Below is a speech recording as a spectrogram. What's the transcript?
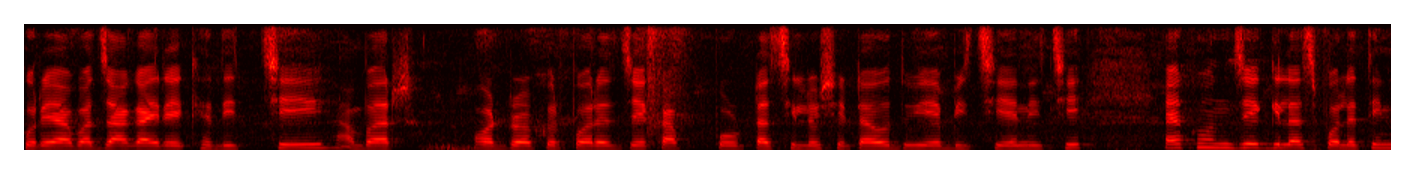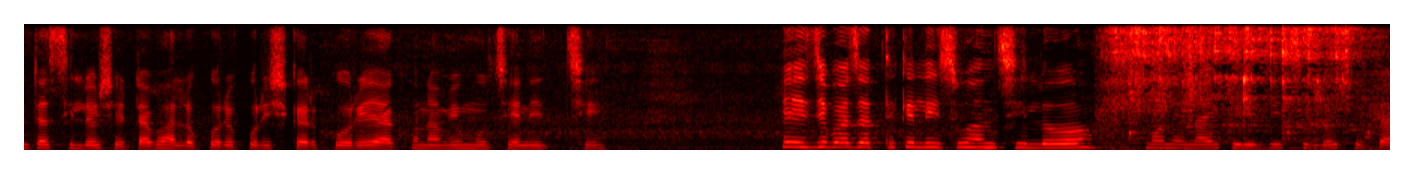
করে আবার জায়গায় রেখে দিচ্ছি। আবার অড্রপের পরে যে কাপড়টা ছিল, সেটাও ধুয়ে বিছিয়ে নিচ্ছি। এখন যে গ্লাস পলিথিনটা ছিল সেটা ভালো করে পরিষ্কার করে এখন আমি মুছে নিচ্ছি। এই যে বাজার থেকে লিচু আনছিল, মনে নাই ফ্রিজে ছিল, সেটা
